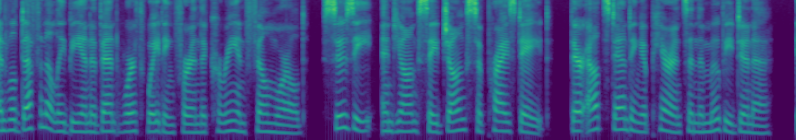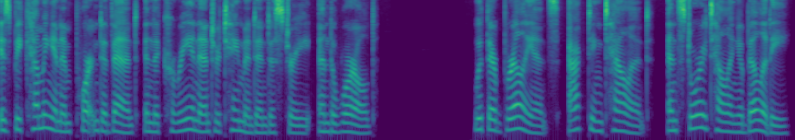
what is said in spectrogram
and will definitely be an event worth waiting for in the Korean film world. Suzy and Yang Se-jong's surprise date, their outstanding appearance in the movie Doona, is becoming an important event in the Korean entertainment industry and the world. With their brilliance, acting talent, and storytelling ability,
